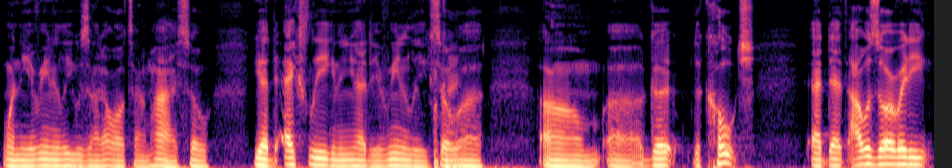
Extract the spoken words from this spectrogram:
when the Arena League was at an all time high. So you had the X League, and then you had the Arena League. Okay. So uh, um, uh, good. The coach at that I was already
